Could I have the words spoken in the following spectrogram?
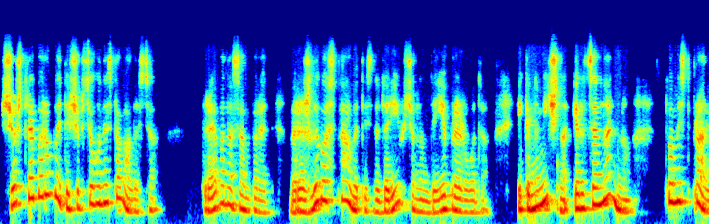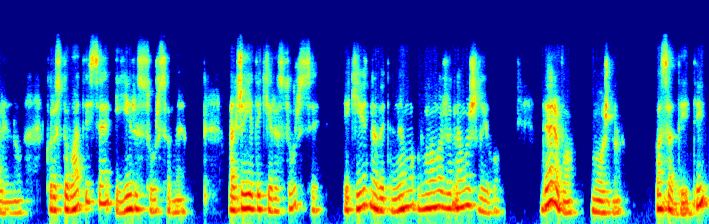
Що ж треба робити, щоб цього не ставалося? Треба насамперед бережливо ставитись до дарів, що нам дає природа, економічно і раціонально, тобто правильно, користуватися її ресурсами. Адже є такі ресурси, які відновити неможливо. Дерево можна посадити,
